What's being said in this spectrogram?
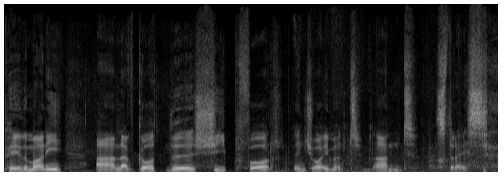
pay the money, and I've got the sheep for enjoyment and stress.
